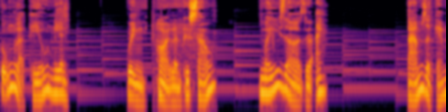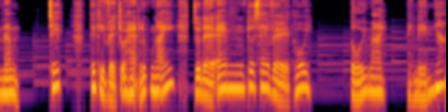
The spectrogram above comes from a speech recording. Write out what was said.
cũng là thiếu niên. Quỳnh hỏi lần thứ sáu, mấy giờ rồi anh? 8 giờ kém 5. Chết, thế thì về chỗ hẹn lúc nãy, rồi để em thuê xe về thôi. Tối mai, anh đến nhé.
